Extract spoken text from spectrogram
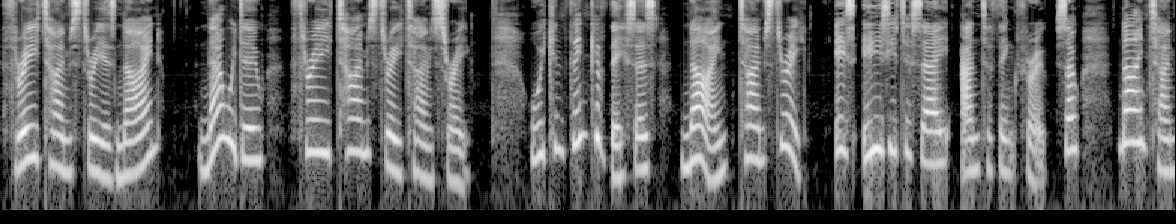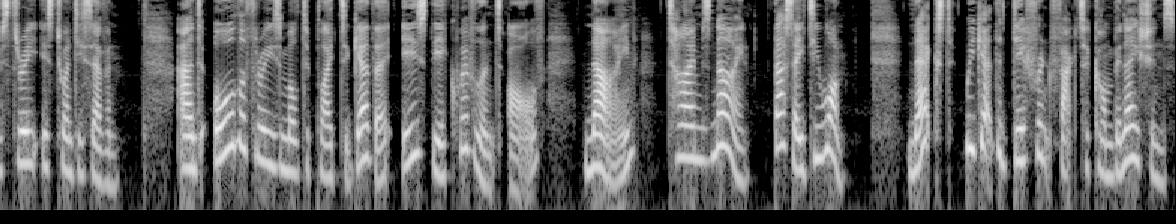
3 times 3 is 9. Now we do 3 times 3 times 3. We can think of this as 9 times 3. It's easier to say and to think through. So 9 times 3 is 27. And all the 3's multiplied together is the equivalent of 9 times 9. That's 81. Next, we get the different factor combinations.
